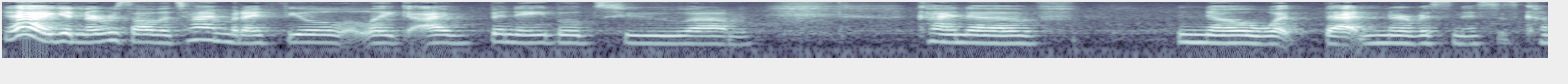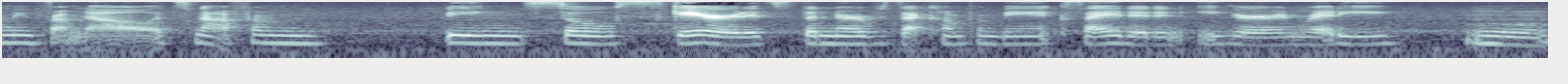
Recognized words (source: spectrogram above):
yeah i get nervous all the time but i feel like i've been able to um, kind of know what that nervousness is coming from now it's not from being so scared it's the nerves that come from being excited and eager and ready Mm.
